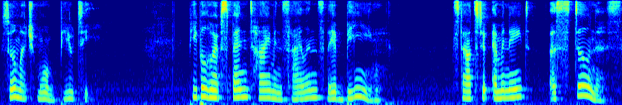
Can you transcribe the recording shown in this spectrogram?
so much more beauty. People who have spent time in silence, their being starts to emanate a stillness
